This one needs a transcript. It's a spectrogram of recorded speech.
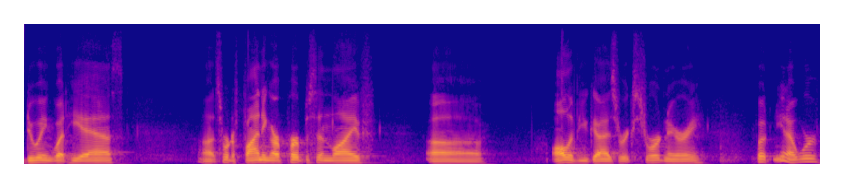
doing what he asked, uh, sort of finding our purpose in life. Uh, all of you guys are extraordinary, but, you know, we're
